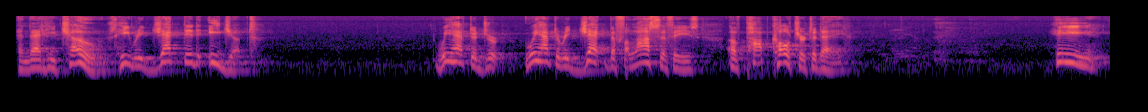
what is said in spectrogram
and that he chose, he rejected Egypt. We have to, we have to reject the philosophies of pop culture today. He,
